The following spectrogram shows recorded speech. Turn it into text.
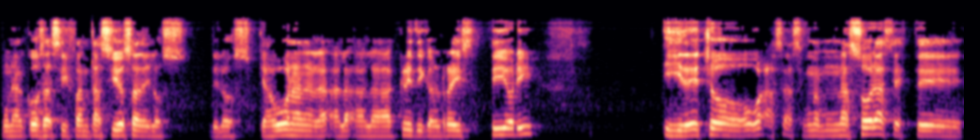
una cosa así fantasiosa de los, de los que abonan a la, Critical Race Theory. Y de hecho, hace unas horas este,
